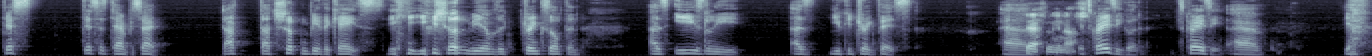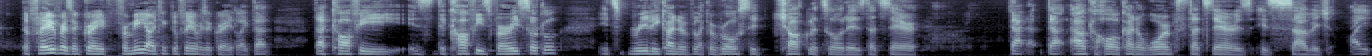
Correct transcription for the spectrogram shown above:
this this is ten percent. That that shouldn't be the case. you shouldn't be able to drink something as easily as you could drink this. Um, Definitely not. It's crazy good. It's crazy. Um, yeah, the flavors are great. For me, I think the flavors are great. Like that, that coffee is the coffee's very subtle. It's really kind of like a roasted chocolate, so it is. That's there. That that alcohol kind of warmth that's there is is savage. I,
